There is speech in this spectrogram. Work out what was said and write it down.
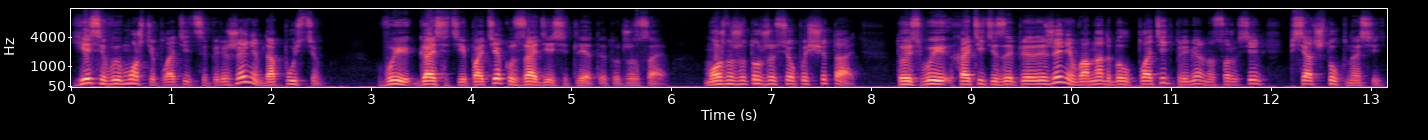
если вы можете платить с опережением, допустим, вы гасите ипотеку за 10 лет, этот же займ, можно же тут же все посчитать. То есть вы хотите за опережение, вам надо было платить примерно 47-50 штук носить.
